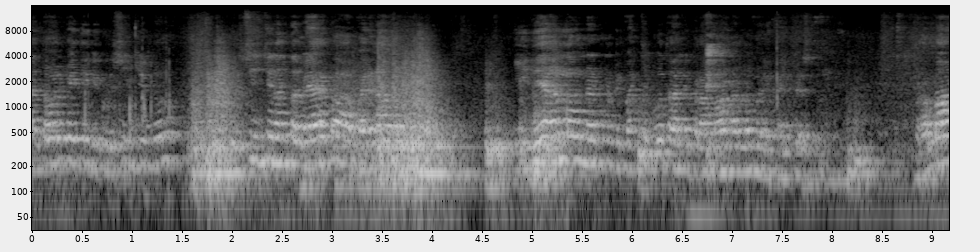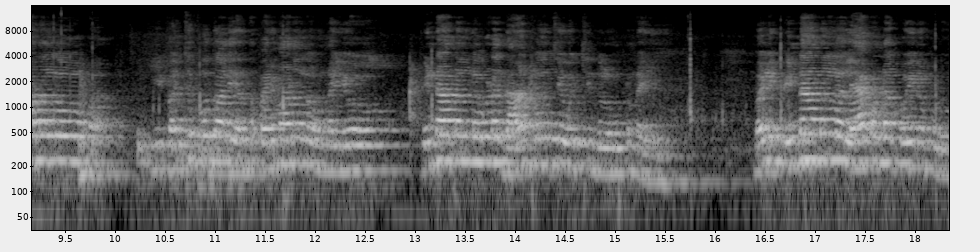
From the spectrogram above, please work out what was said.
ఎంతవరకు అయితే ఇది కృషించిందో కృషించినంత మేరకు ఆ పరిణామం ఈ దేహంలో ఉన్నటువంటి పంచభూతాన్ని బ్రహ్మాండంలో మనకి కనిపిస్తుంది. బ్రహ్మాండంలో ఈ పంచభూతాలు ఎంత పరిమాణంలో ఉన్నాయో పిండాండంలో కూడా దాంట్లోంచే వచ్చింది ఉంటున్నాయి. మళ్ళీ పిండాండంలో లేకుండా పోయినప్పుడు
